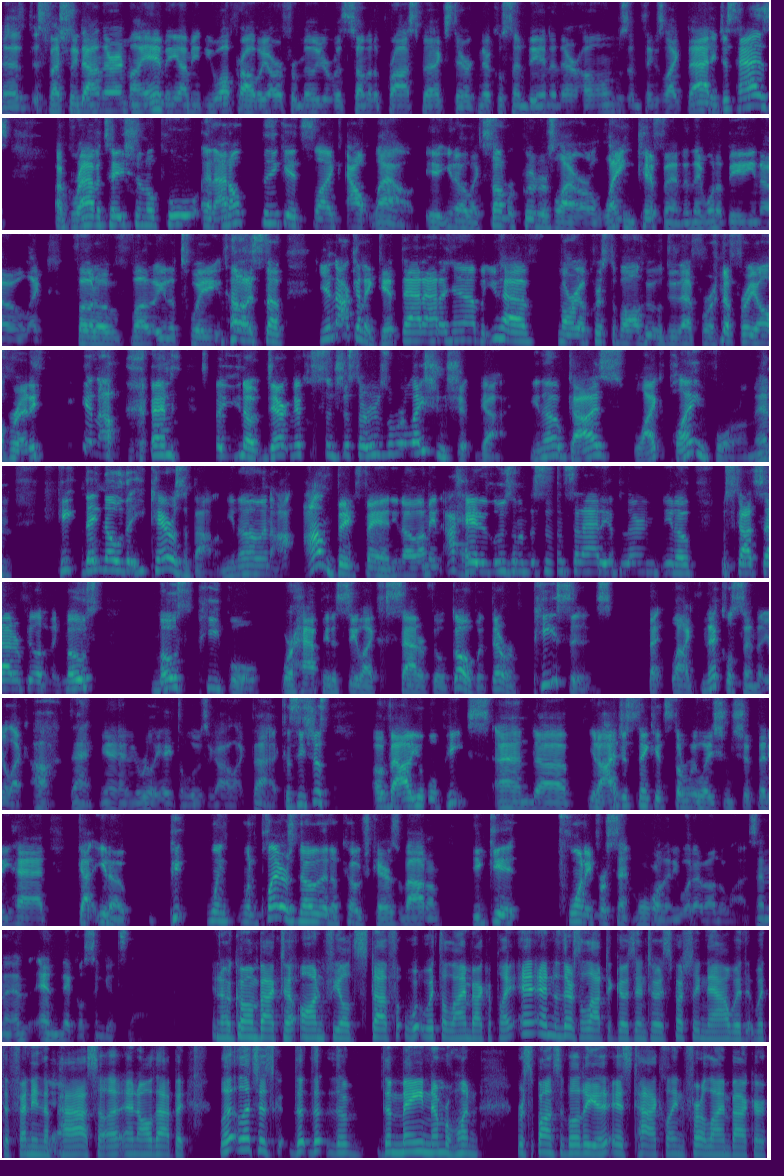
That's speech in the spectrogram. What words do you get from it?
uh, especially down there in Miami, I mean, you all probably are familiar with some of the prospects, Derek Nicholson being in their homes and things like that. He just has a gravitational pull, and I don't think it's like out loud. It, you know, like some recruiters like are Lane Kiffin, and they want to be, you know, like photo, photo, you know, tweet, all this stuff. You're not going to get that out of him, but you have Mario Cristobal, who will do that for free already, you know. And you know, Derek Nicholson's just a, he's a relationship guy. You know, guys like playing for him, and he they know that he cares about them. You know, and I, am a big fan. You know, I mean, I hated losing him to Cincinnati up there, and you know, with Scott Satterfield. I think most most people were happy to see like Satterfield go, but there were pieces that like Nicholson that you're like, ah, dang, man, you really hate to lose a guy like that because he's just a valuable piece. And uh, you know, I just think it's the relationship that he had. Got you know, pe- when when players know that a coach cares about them, you get twenty percent more than he would have otherwise. And and and Nicholson gets that. You know, going back to on-field stuff w- with the linebacker play, and, and, there's a lot that goes into it, especially now with with defending the yeah. pass uh, and all that. But let, us just the, the the the main number one responsibility is tackling for a linebacker.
